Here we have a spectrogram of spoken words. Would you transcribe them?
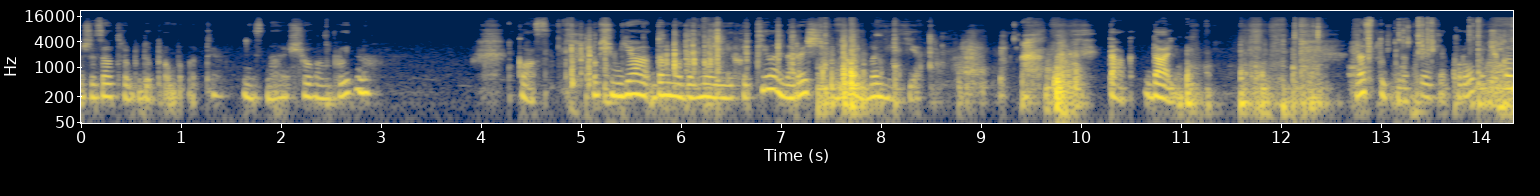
Вже завтра буду пробувати. Не знаю, що вам видно. Клас. В общем, я давно-давно її хотіла, нарешті вона в мене є. Так, далі. Наступна третя коробочка.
